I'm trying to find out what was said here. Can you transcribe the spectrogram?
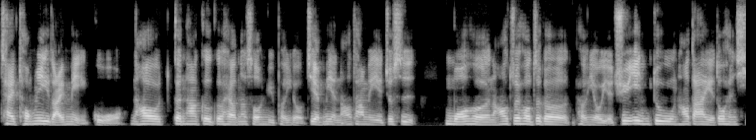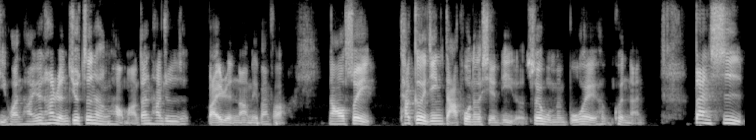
才同意来美国，然后跟他哥哥还有那时候女朋友见面，然后他们也就是磨合，然后最后这个朋友也去印度，然后大家也都很喜欢他，因为他人就真的很好嘛，但是他就是白人啊，没办法，然后所以。他哥已经打破那个先例了，所以我们不会很困难。但是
